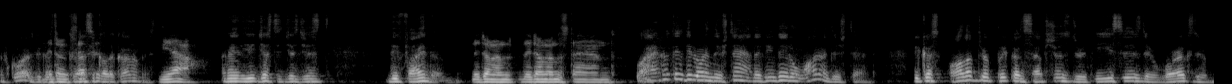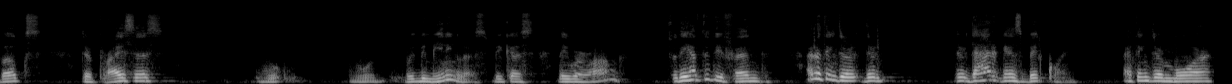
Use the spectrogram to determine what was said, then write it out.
Of course, because they're classical economists. Yeah. I mean, you just, just, just define them. They don't, they don't understand. Well, I don't think they don't understand. I think they don't want to understand. because all of their preconceptions, their theses, their works, their books, their prices would be meaningless because they were wrong. So they have to defend. I don't think they're they're they're that against Bitcoin. I think they're more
